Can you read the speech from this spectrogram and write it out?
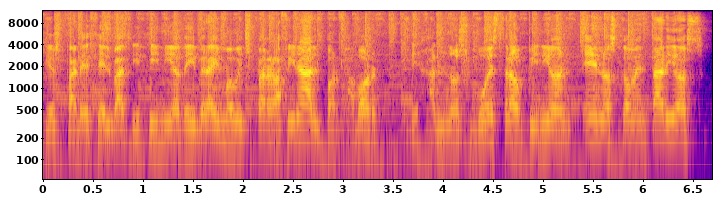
¿Qué os parece el vaticinio de Ibrahimovic para la final? Por favor, dejadnos vuestra opinión en los comentarios.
